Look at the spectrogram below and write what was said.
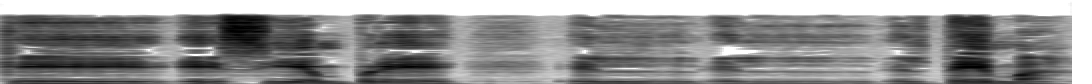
que es siempre el, el, tema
